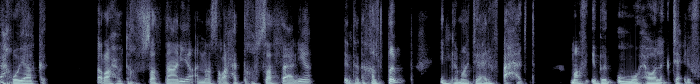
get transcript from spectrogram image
أخوياك راحوا تخصصات ثانية الناس راحت تخصصات ثانية. أنت دخلت طب أنت ما تعرف أحد. ما في ابن امه حولك تعرفه.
